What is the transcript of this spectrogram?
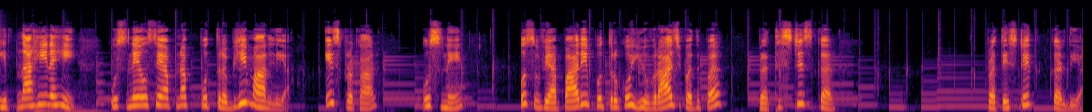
इतना ही नहीं, उसने उसे अपना पुत्र भी मान लिया। इस प्रकार उसने उस व्यापारी पुत्र को युवराज पद पर प्रतिष्ठित कर प्रतिष्ठित कर दिया।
